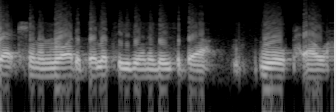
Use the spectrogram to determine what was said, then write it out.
traction and rideability than it is about raw power.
